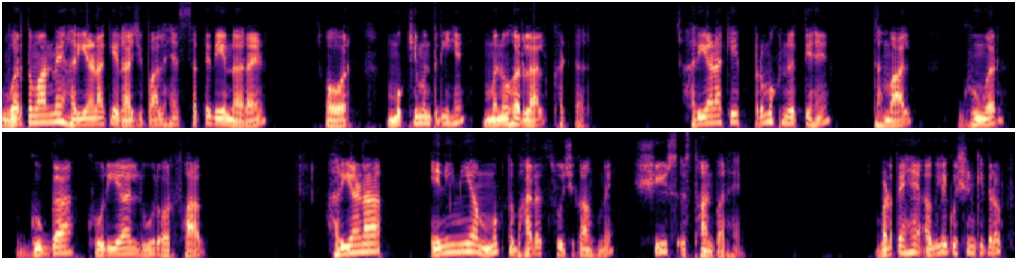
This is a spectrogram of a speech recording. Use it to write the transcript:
वर्तमान में हरियाणा के राज्यपाल हैं सत्यदेव नारायण और मुख्यमंत्री हैं मनोहर लाल खट्टर। हरियाणा के प्रमुख नृत्य हैं धमाल घूमर गुग्गा, खोरिया, लूर और फाग। हरियाणा एनीमिया मुक्त भारत सूचकांक में शीर्ष स्थान पर है। बढ़ते हैं अगले क्वेश्चन की तरफ़।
